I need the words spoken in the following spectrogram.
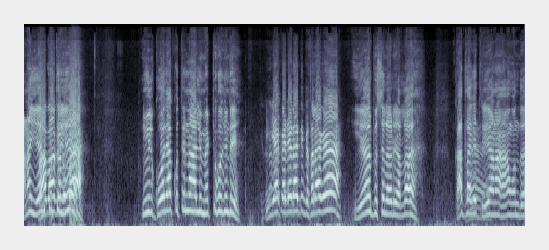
ಅಣ್ಣ ಏನು ಕೂತ್ರಿ? ನೀವು ಇಲ್ಲಿ ಗೋದ್ಯಾಗ ಕೂತ್ರಿ? ನಾ ಅಲ್ಲಿ ಮೆಟ್ಟಿಗೆ ಹೋಗಿನ್ರಿ ಹಿಂಗ್ಯಾಕೆ ಅಡ್ಡಾಡತ್ತಿ ಬಿಸಲಾಗ? ಏನು ಬಿಸಿಲು ರೀ ಎಲ್ಲ? ಕಾತ್ಲಾಗೈತ್ರಿ ಅಣ್ಣ ಒಂದು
